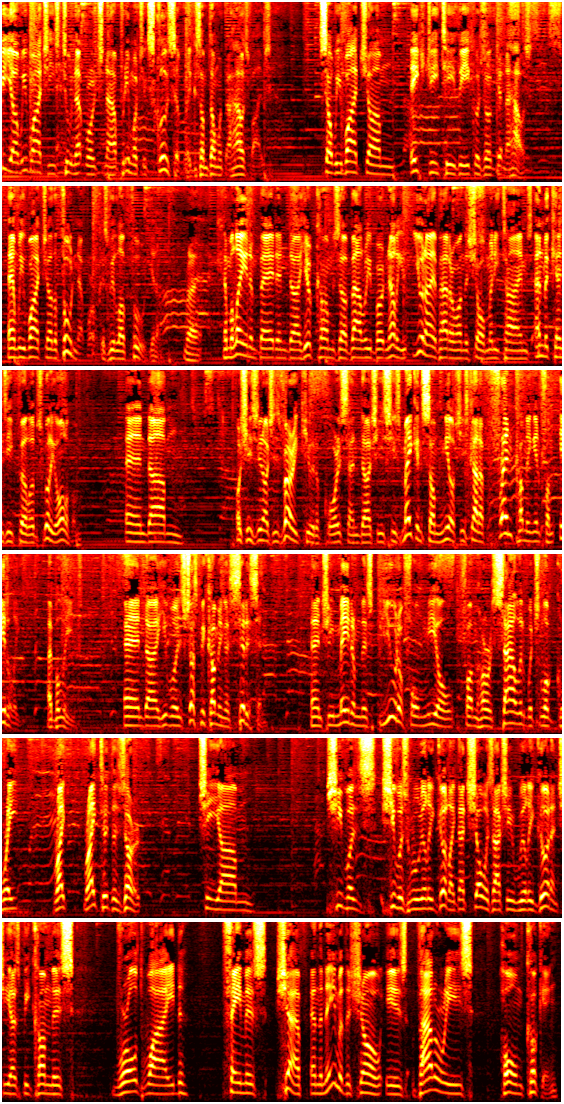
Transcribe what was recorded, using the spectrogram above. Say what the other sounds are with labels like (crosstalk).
we uh, we watch these two networks now pretty much exclusively because I'm done with the Housewives. So we watch um, HGTV because we're getting a house, and we watch uh, the Food Network because we love food, you know. Right. And we're laying in bed, and uh, here comes uh, Valerie Bertinelli. You and I have had her on the show many times, and Mackenzie Phillips, really all of them. And um, oh, she's you know she's very cute, of course, and uh, she's she's making some meal. She's got a friend coming in from Italy, I believe, and uh, he was just becoming a citizen, and she made him this beautiful meal from her salad, which looked great, right right to dessert. She um, she was she was really good. Like that show was actually really good, and she has become this worldwide famous chef. And the name of the show is Valerie's Home Cooking,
